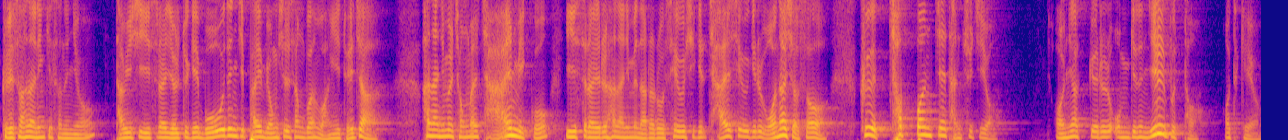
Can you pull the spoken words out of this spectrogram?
그래서 하나님께서는요, 다윗이 이스라엘 12개 모든 지파의 명실상부한 왕이 되자 하나님을 정말 잘 믿고 이스라엘을 하나님의 나라로 세우시길 잘 세우기를 원하셔서 그 첫 번째 단추지요. 언약궤를 옮기는 일부터 어떻게 해요?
